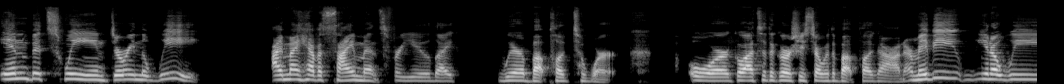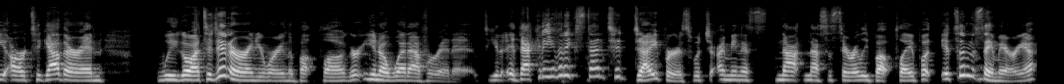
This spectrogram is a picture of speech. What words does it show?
in between during the week I might have assignments for you like wear a butt plug to work or go out to the grocery store with a butt plug on. Or maybe, you know, we are together and we go out to dinner and you're wearing the butt plug or, you know, whatever it is. You know, that can even extend to diapers, which I mean, it's not necessarily butt play, but it's in the same area.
